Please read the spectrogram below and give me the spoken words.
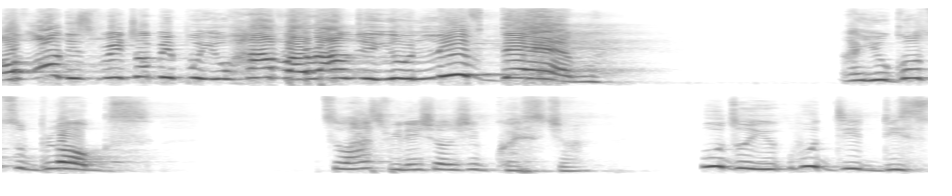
of all the spiritual people you have around you, you leave them and you go to blogs to ask relationship question. Who Who do you who did this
